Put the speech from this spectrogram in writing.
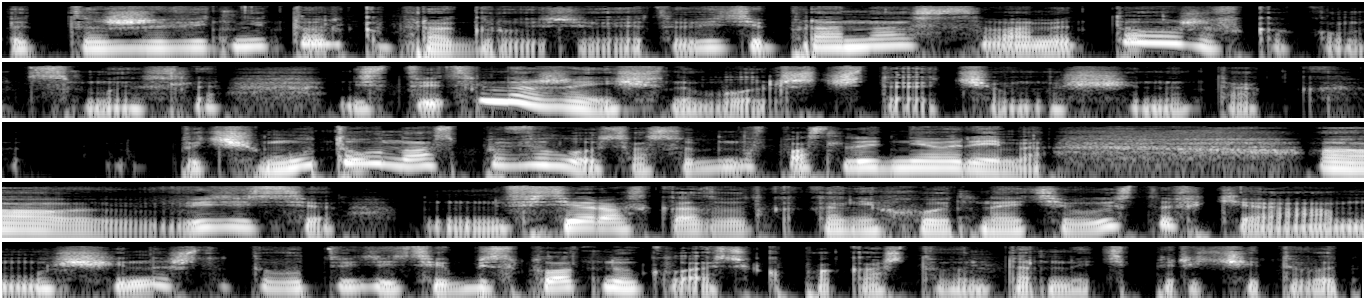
это же ведь не только про Грузию, это ведь и про нас с вами тоже в каком-то смысле. Действительно, женщины больше читают, чем мужчины. Так почему-то у нас повелось, особенно в последнее время. А, видите, все рассказывают, как они ходят на эти выставки, а мужчины что-то, вот видите, бесплатную классику пока что в интернете перечитывают.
